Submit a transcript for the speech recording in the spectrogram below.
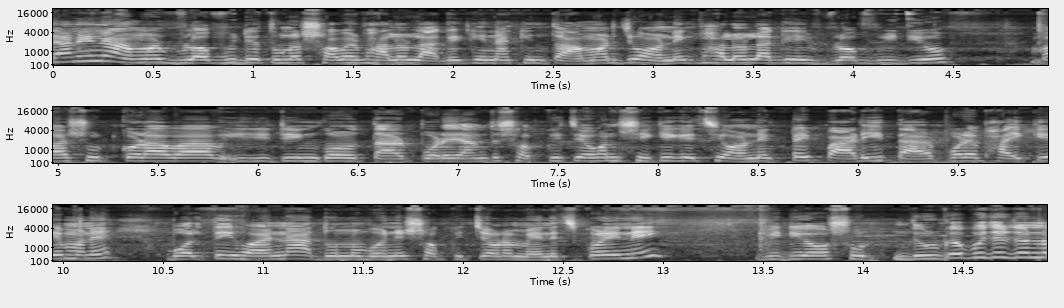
জানি না আমার ব্লগ ভিডিও তোমরা সবার ভালো লাগে কি না কিন্তু আমার যে অনেক ভালো লাগে এই ব্লগ ভিডিও বা শ্যুট করা বা এডিটিং করো, তারপরে আমি তো সব কিছু এখন শিখে গেছি, অনেকটাই পারি। তারপরে ভাইকে মানে বলতেই হয় না, দুনো বোনের সব কিছু আমরা ম্যানেজ করে নেই। ভিডিও শ্যুট দুর্গাপুজোর জন্য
